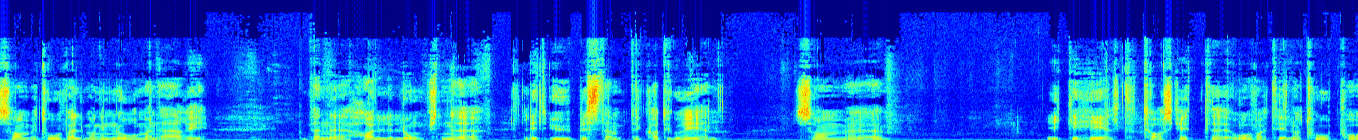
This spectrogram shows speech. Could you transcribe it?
som jeg tror veldig mange nordmenn er i. Denne halvlunkne, litt ubestemte kategorien som eh, ikke helt tar skrittet over til å tro på,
